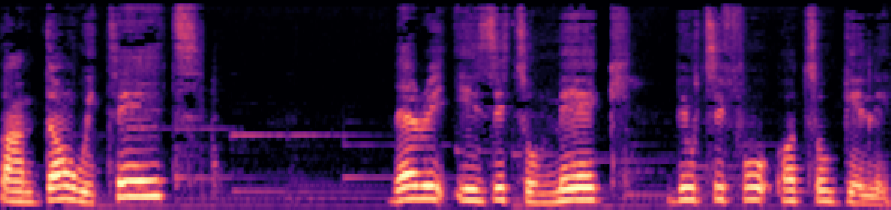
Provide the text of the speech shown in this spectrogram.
so i'm done with it. Very easy to make. Beautiful auto gele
